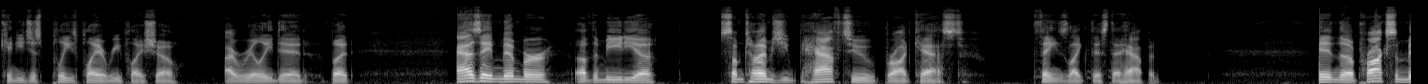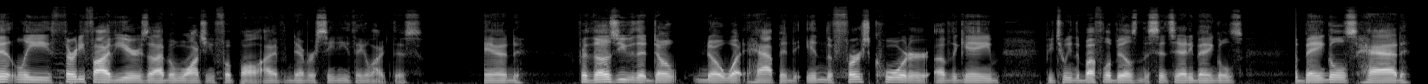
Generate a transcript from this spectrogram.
can you just please play a replay show? I really did. But as a member of the media, sometimes you have to broadcast things like this that happen. In the approximately 35 years that I've been watching football, I've never seen anything like this. And for those of you that don't know what happened in the first quarter of the game between the Buffalo Bills and the Cincinnati Bengals, the Bengals had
